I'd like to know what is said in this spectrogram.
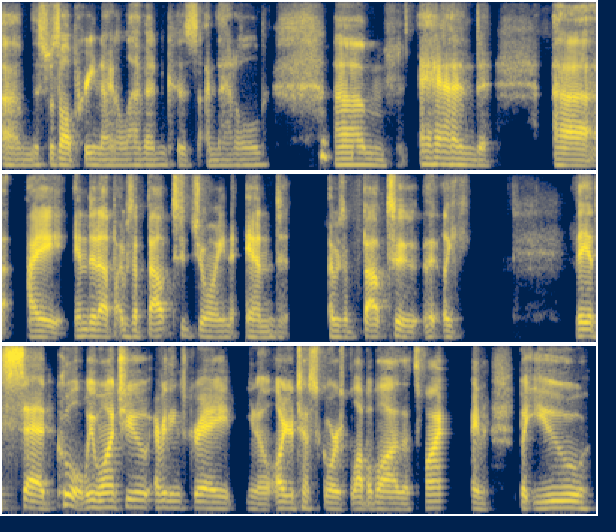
Um, this was all pre 9-11 because i'm that old. Um, and uh, I ended up, I was about to join and I was about to like, they had said, cool, we want you, everything's great, you know, all your test scores, blah, blah, blah, that's fine. But you,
